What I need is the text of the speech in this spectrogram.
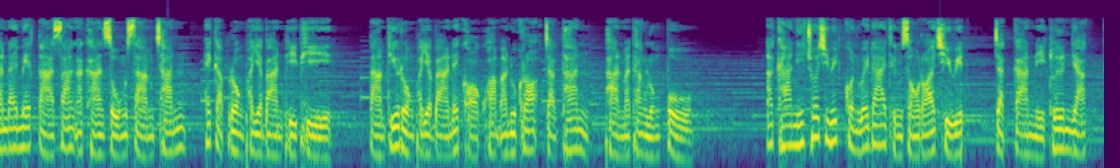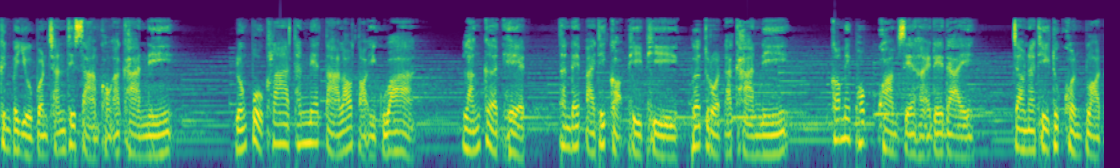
ท่านได้เมตตาสร้างอาคารสูงสามชั้น ให้กับโรงพยาบาลพีพีตามที่โรงพยาบาลได้ขอความอนุเคราะห์จากท่านผ่านมาทางหลวงปู่ อาคารนี้ช่วยชีวิตคนไว้ได้ถึง 200 ชีวิต จากการหนีคลื่นยักษ์ขึ้นไปอยู่บนชั้นที่สามของอาคารนี้ หลวงปู่คลาดท่านเมตตาเล่าต่ออีกว่า หลังเกิดเหตุท่านได้ไปที่เกาะพีพีเพื่อตรวจอาคารนี้ ก็ไม่พบความเสียหายใด ๆ เจ้าหน้าที่ทุกคนปลอด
